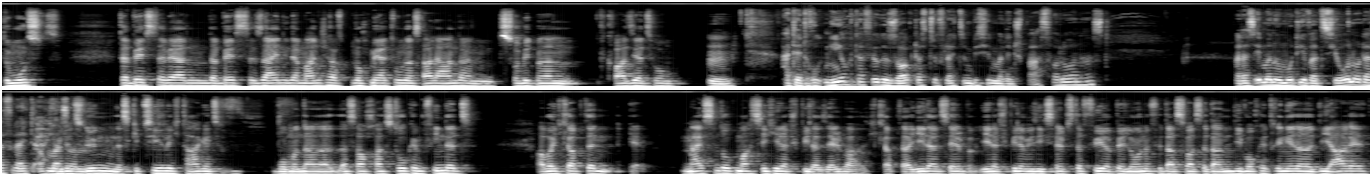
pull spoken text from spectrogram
du musst der Beste werden, der Beste sein in der Mannschaft, noch mehr tun als alle anderen. Und so wird man dann quasi erzogen. Mhm. Hat der Druck nie auch dafür gesorgt, dass du vielleicht so ein bisschen mal den Spaß verloren hast? War das immer nur Motivation oder vielleicht auch ja, mal so ein... Lügen. Es gibt sicherlich Tage, wo man da das auch als Druck empfindet. Aber ich glaube, den meisten Druck macht sich jeder Spieler selber. Ich glaube, da jeder selber, jeder Spieler will sich selbst dafür belohnen für das, was er dann die Woche trainiert oder die Jahre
